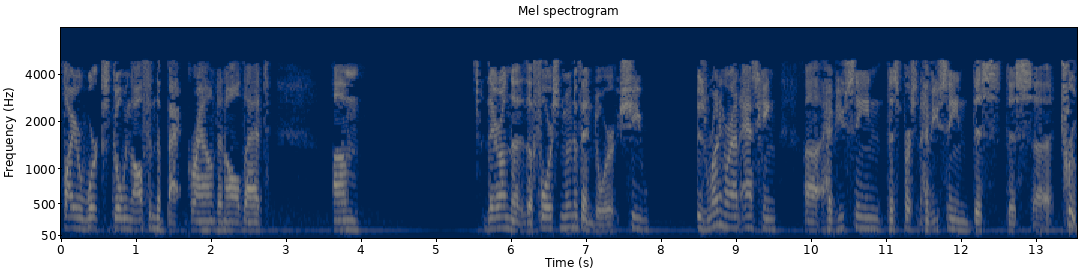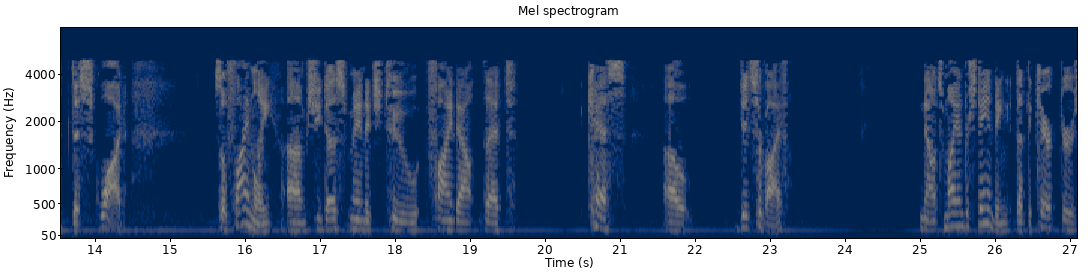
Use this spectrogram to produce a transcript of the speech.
fireworks going off in the background and all that. Um, there on the the forest moon of Endor, she is running around asking, uh, "Have you seen this person? Have you seen this this uh, troop, this squad?" So finally, um, she does manage to find out that Kess uh, did survive. Now, it's my understanding that the characters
